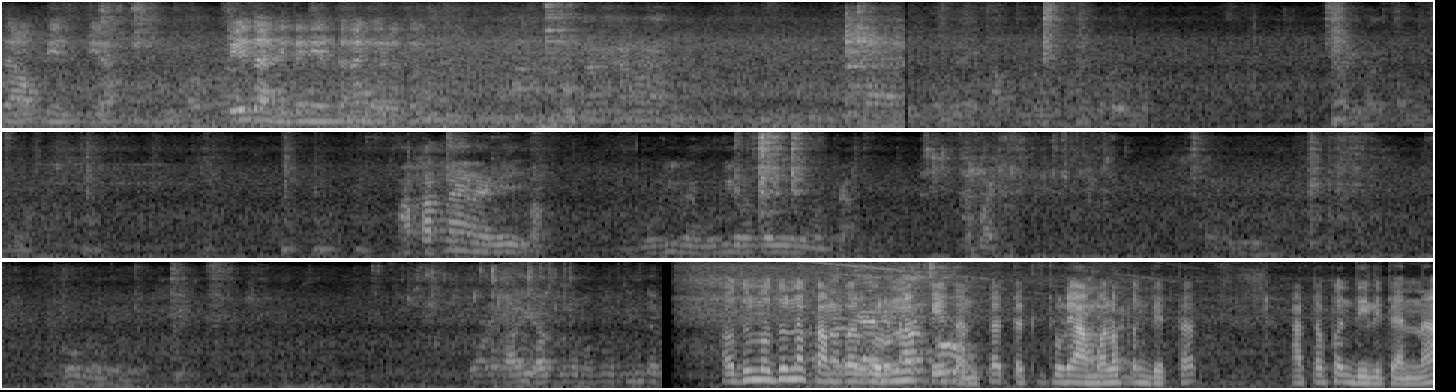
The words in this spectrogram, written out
जा पेस्ट पिया. पेज आणली त्यांनी येताना घरातून. मापात नाही रे रे. मुरली नाही मुरली म्हणता येईल नाही म्हणते आपण. कपाट. हो, हो, हो. गाडी घालतो ना, म्हणतो तीन टक्के अधूनमधून ना कामगार घरून ना पेज आणतात त्यातली थोडी आम्हाला पण देतात आता पण दिली त्यांना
